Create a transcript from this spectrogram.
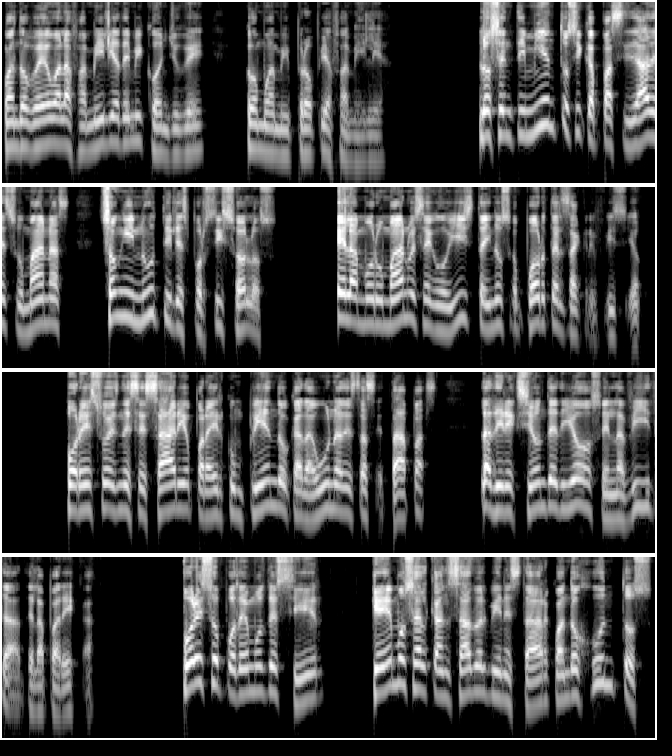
cuando veo a la familia de mi cónyuge como a mi propia familia. Los sentimientos y capacidades humanas son inútiles por sí solos. El amor humano es egoísta y no soporta el sacrificio. Por eso es necesario para ir cumpliendo cada una de estas etapas la dirección de Dios en la vida de la pareja. Por eso podemos decir que hemos alcanzado el bienestar cuando juntos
